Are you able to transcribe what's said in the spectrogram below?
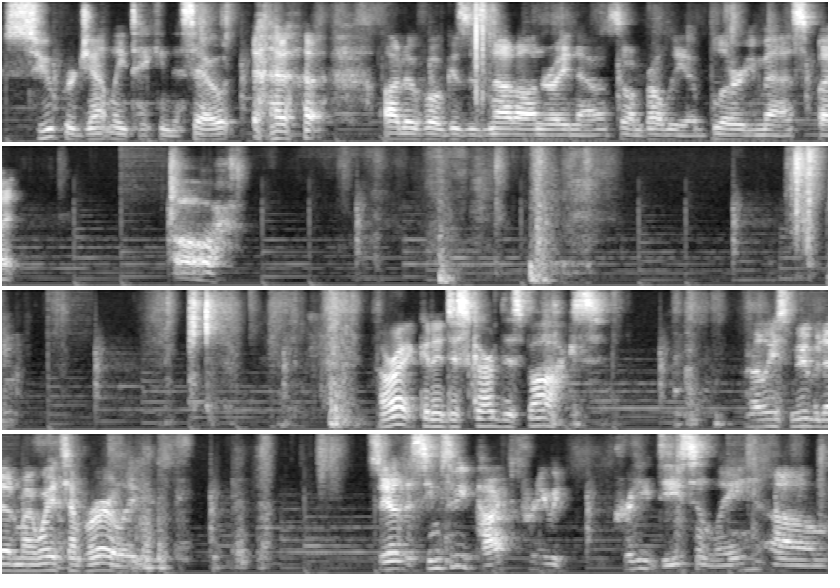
Super gently taking this out. Autofocus is not on right now, so I'm probably a blurry mess, but oh, All right, gonna discard this box. Or at least move it out of my way temporarily. So yeah, this seems to be packed pretty pretty decently, um,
